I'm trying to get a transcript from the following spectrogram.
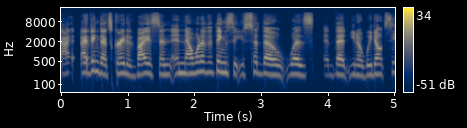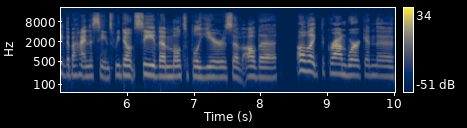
I, I think that's great advice. And and now one of the things that you said though was that, you know, we don't see the behind the scenes. We don't see the multiple years of all the all like the groundwork and the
